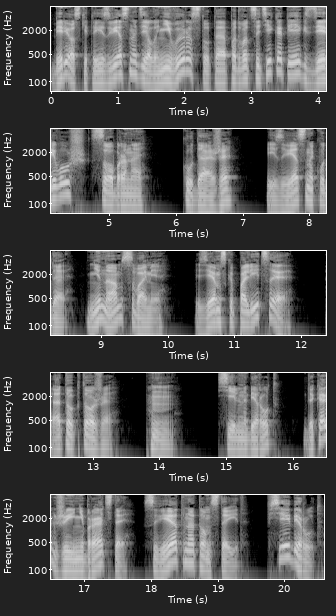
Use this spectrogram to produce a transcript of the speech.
Березки-то, известно дело, не вырастут, а по 20 копеек с дерева уж собрано. Куда же? Известно куда. Не нам с вами. Земская полиция? А то кто же? Хм, сильно берут? Да как же и не брать-то? Свет на том стоит. Все берут.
